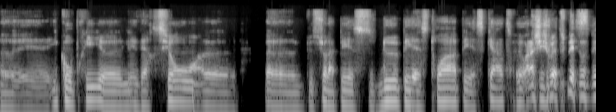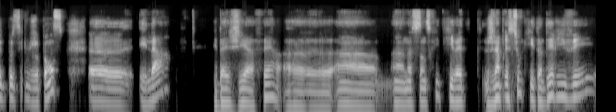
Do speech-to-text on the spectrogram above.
y compris, les versions, que sur la PS2, PS3, PS4, heu, voilà, j'ai joué à tous les Creed possibles, je pense, heu, et là, et bah, j'ai affaire à, heu, un un Assassin's Creed qui va être j'ai l'impression qu'il est un dérivé,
